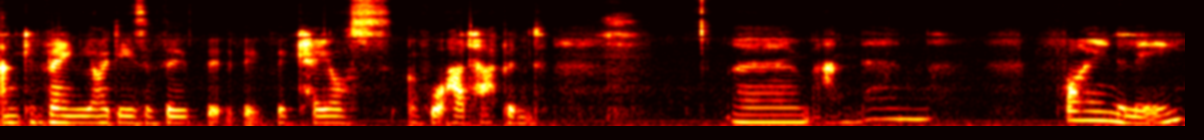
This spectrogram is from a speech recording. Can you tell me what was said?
and conveying the ideas of the, the, the chaos of what had happened um, and then finally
